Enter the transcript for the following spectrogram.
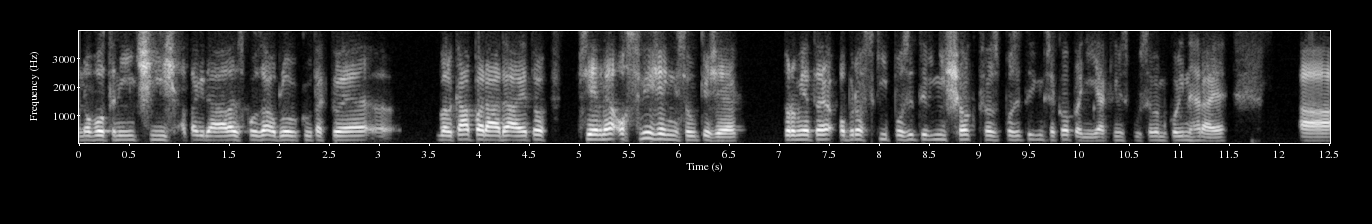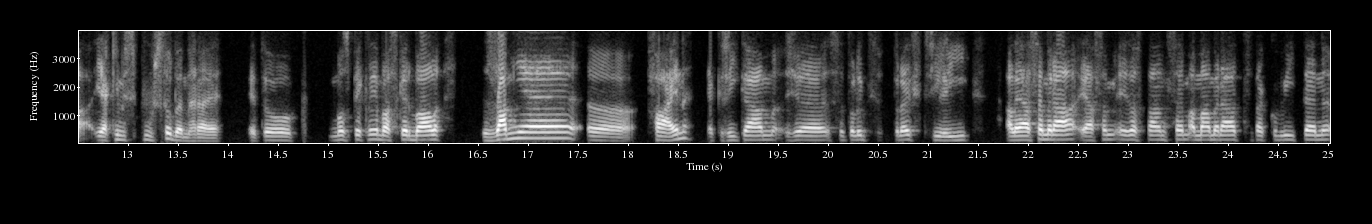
novotný číž a tak dále spoza oblouku, tak to je eh, velká paráda a je to příjemné osvěžení soutěže. Pro mě to je obrovský pozitivní šok, pozitivní překvapení, jakým způsobem Kolín hraje a jakým způsobem hraje. Je to moc pěkný basketbal. Za mě uh, fajn, jak říkám, že se tolik projekt střílí, ale já jsem, rád, já jsem i zastáncem a mám rád takový ten uh,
